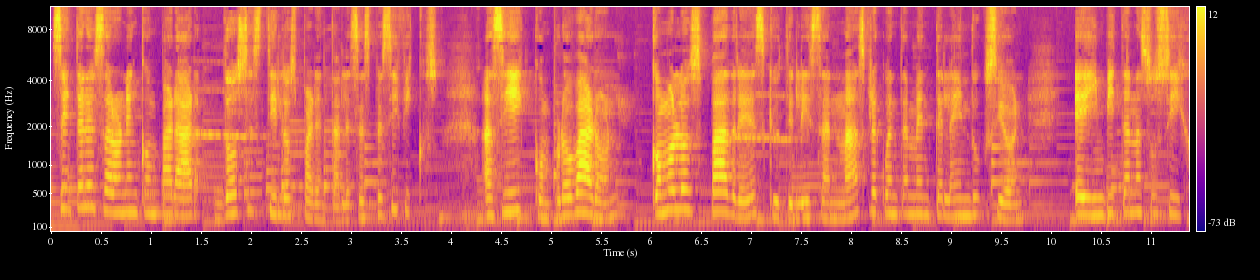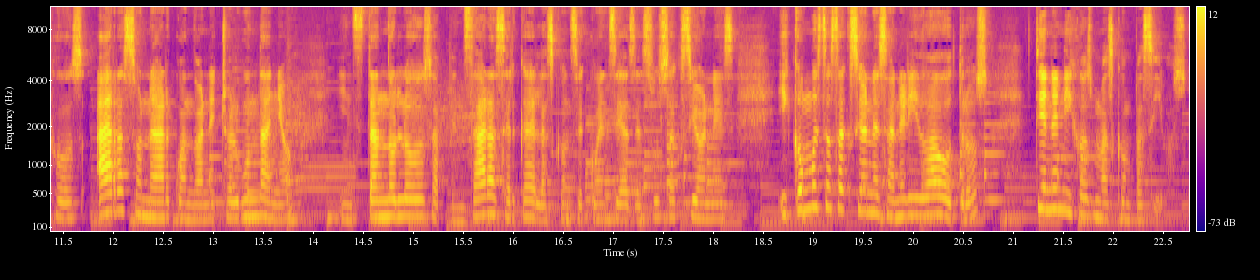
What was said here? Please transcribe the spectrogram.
se interesaron en comparar dos estilos parentales específicos. Así comprobaron cómo los padres que utilizan más frecuentemente la inducción e invitan a sus hijos a razonar cuando han hecho algún daño, instándolos a pensar acerca de las consecuencias de sus acciones y cómo estas acciones han herido a otros, tienen hijos más compasivos.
